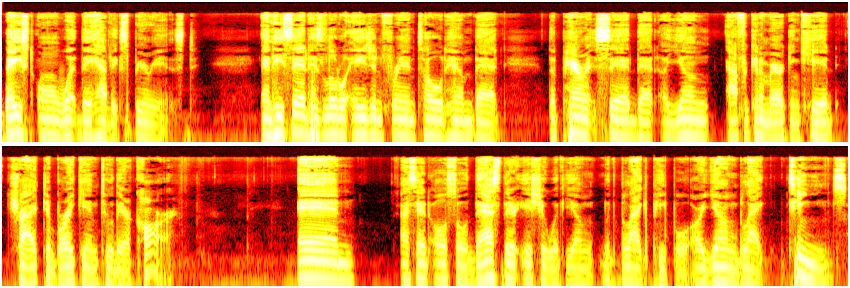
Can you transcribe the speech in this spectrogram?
based on what they have experienced. And he said his little Asian friend told him that the parents said that a young African American kid tried to break into their car. And I said, oh, so that's their issue with young with black people or young black teens.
